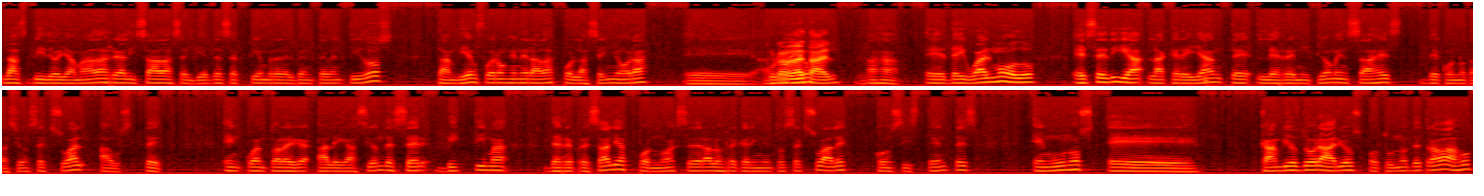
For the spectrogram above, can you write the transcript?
las videollamadas realizadas el 10 de septiembre del 2022 también fueron generadas por la señora eh, Arroyo. tal. Ajá. Eh, de igual modo, ese día la querellante le remitió mensajes de connotación sexual a usted en cuanto a la alega- alegación de ser víctima de represalias por no acceder a los requerimientos sexuales consistentes en unos eh, cambios de horarios o turnos de trabajo.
